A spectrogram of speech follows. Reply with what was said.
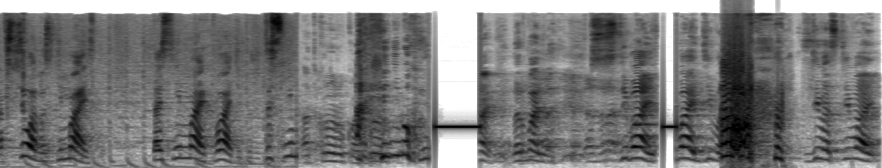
Да все, ну снимай. Да снимай, хватит уже. Да снимай. Открой руку, открой Я не могу. Нормально. Снимай, снимай, Дима. Дима, снимай.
